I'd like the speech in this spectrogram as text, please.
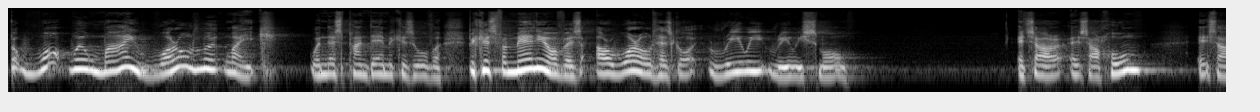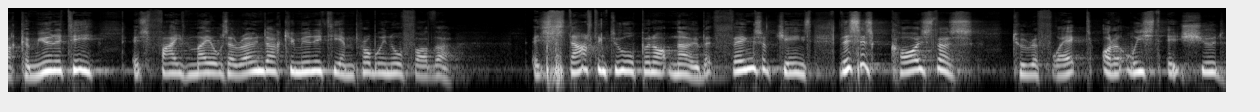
But what will my world look like when this pandemic is over? Because for many of us, our world has got really, really small. It's our, it's our home, it's our community. It's five miles around our community and probably no further. It's starting to open up now, but things have changed. This has caused us to reflect, or at least it should.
